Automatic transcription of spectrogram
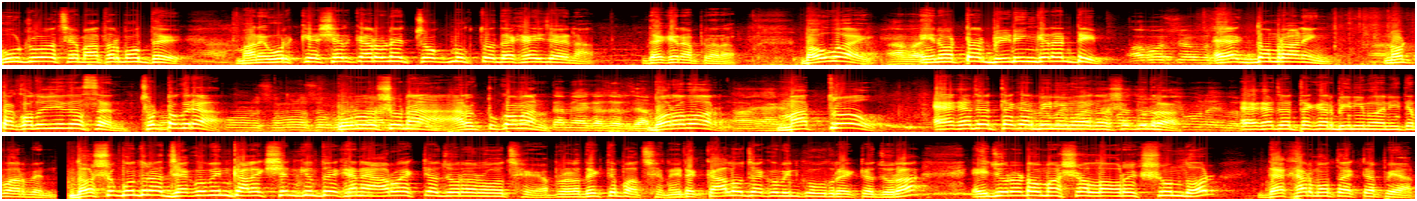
হুড রয়েছে মাথার মধ্যে হ্যাঁ। মানে ওর কেশের কারণে চোখ মুক্ত দেখাই যায় না। দেখেন আপনারা। বাবু ভাই হ্যাঁ এই নটটার ব্রিডিং গ্যারান্টি একদম রানিং নটটা কত জিতেছেন ছোট্ট করে? পনেরোশো না আর একটু কমান। বরাবর? হ্যাঁ, মাত্র এক হাজার টাকার বিনিময়ে দর্শক বন্ধুরা এক হাজার টাকার বিনিময়ে নিতে পারবেন। দর্শক বন্ধুরা জ্যাকোবিন কালেকশন কিন্তু এখানে আরও একটা জোড়া রয়েছে। আপনারা দেখতে পাচ্ছেন এটা কালো জ্যাকোবিন কবুতরের একটা জোড়া। এই জোড়াটাও মার্শাল্লাহ অনেক সুন্দর দেখার মতো একটা পেয়ার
